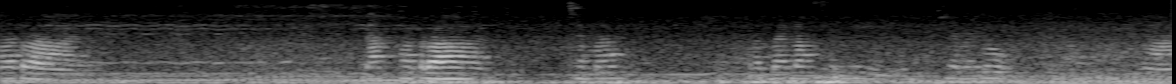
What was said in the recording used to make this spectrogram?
นารายณ์นาคราชใช่ไหมพระแม่ลักษมีใช่ไหมลูกนะ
